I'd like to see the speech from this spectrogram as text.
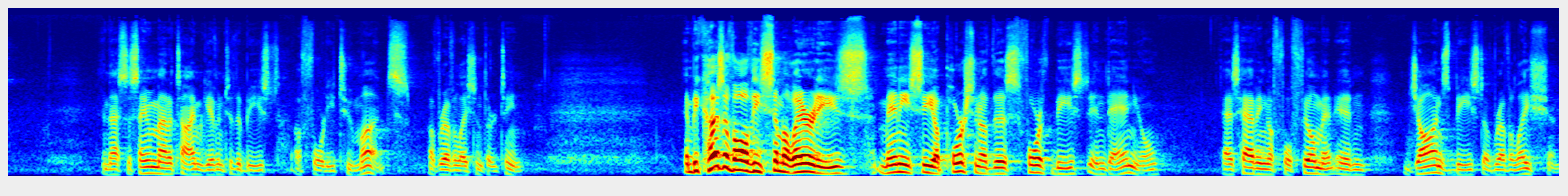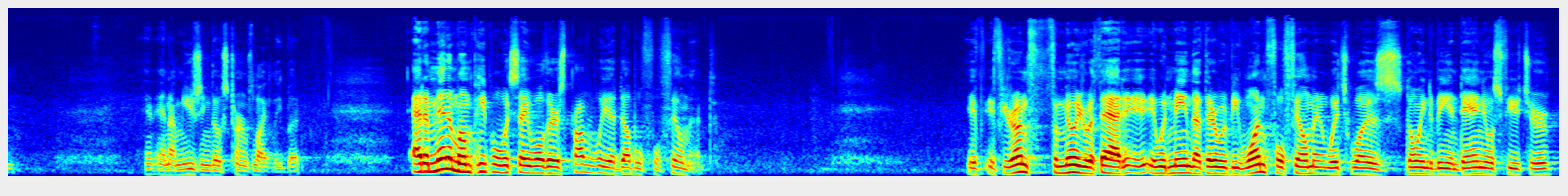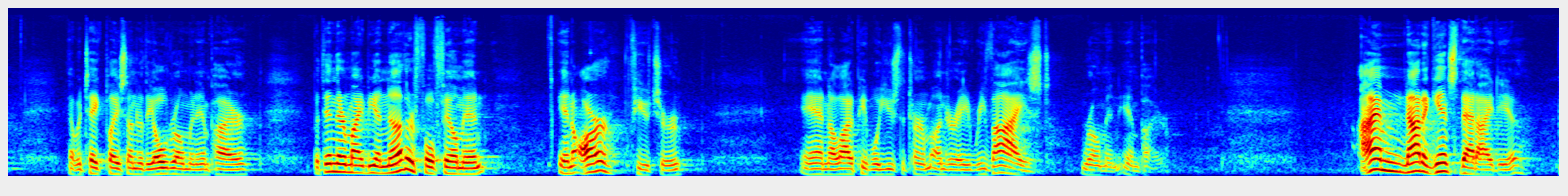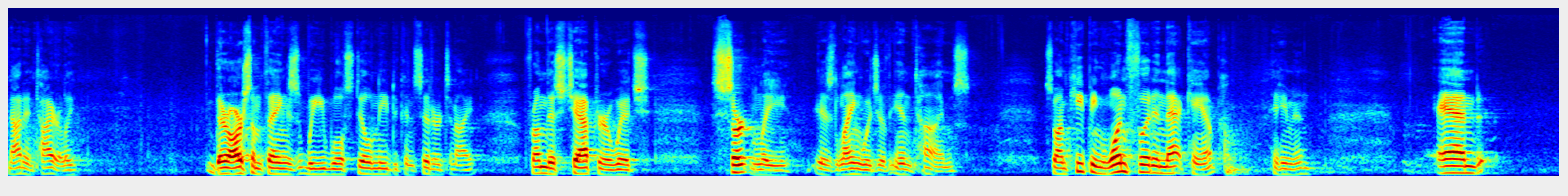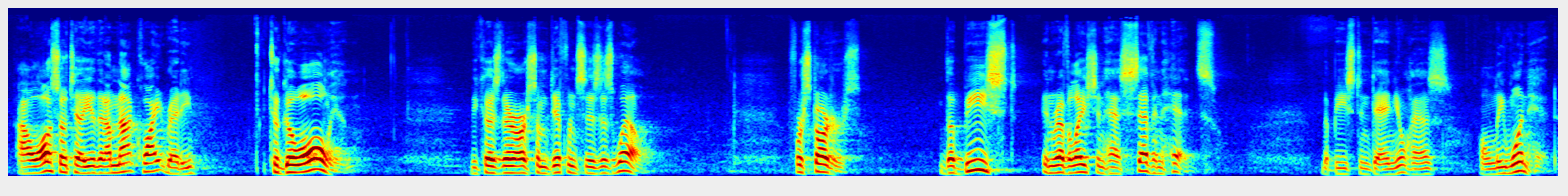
And that's the same amount of time given to the beast of 42 months of Revelation 13. And because of all these similarities, many see a portion of this fourth beast in Daniel as having a fulfillment in John's beast of Revelation. And, and, I'm using those terms lightly, but at a minimum, people would say, well, there's probably a double fulfillment. If, if you're unfamiliar with that, it, it would mean that there would be one fulfillment which was going to be in Daniel's future that would take place under the old Roman Empire. But then there might be another fulfillment in our future, and a lot of people use the term under a revised Roman Empire. I'm not against that idea, not entirely. There are some things we will still need to consider tonight from this chapter, which certainly is language of end times. So I'm keeping one foot in that camp. Amen. And I'll also tell you that I'm not quite ready to go all in because there are some differences as well. For starters, the beast in Revelation has seven heads, the beast in Daniel has only one head.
